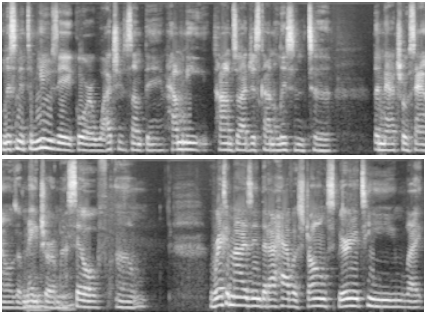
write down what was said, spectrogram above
listening to music or watching something. How many times do i just kind of listen to the natural sounds of nature or mm-hmm. myself? Um, recognizing that i have a strong spirit team like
